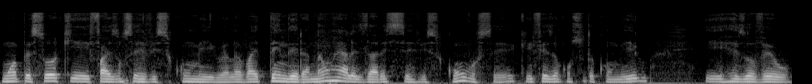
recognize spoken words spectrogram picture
Uma pessoa que faz um serviço comigo, ela vai tender a não realizar esse serviço com você. Quem fez uma consulta comigo e resolveu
